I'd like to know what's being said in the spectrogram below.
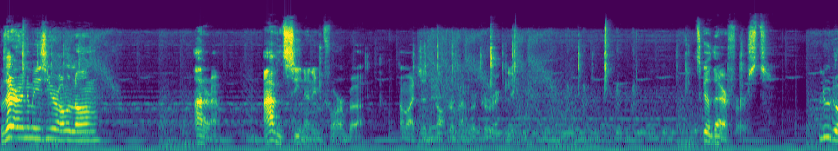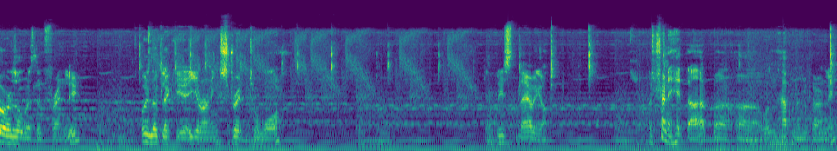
Was there enemies here all along? I don't know. I haven't seen any before, but I might just not remember correctly. Let's go there first. Blue doors always look friendly. Always look like you're running straight into a wall. At least, there we go. I was trying to hit that, but uh, wasn't happening apparently.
